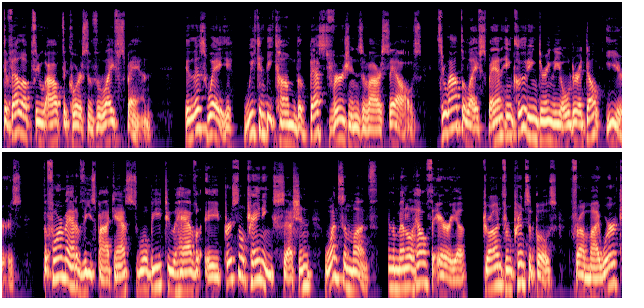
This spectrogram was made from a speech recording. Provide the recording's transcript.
develop throughout the course of the lifespan. In this way, we can become the best versions of ourselves throughout the lifespan, including during the older adult years. The format of these podcasts will be to have a personal training session once a month in the mental health area, drawn from principles from my work,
